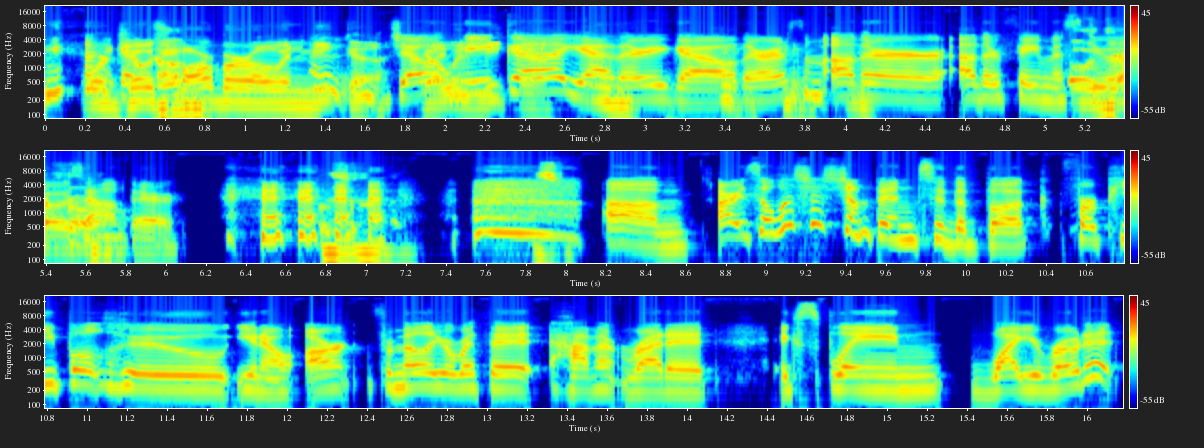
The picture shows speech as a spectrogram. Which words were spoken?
Or Joe. Scarborough and Mika. Joe, and Mika. Yeah, there you go. There are some other other famous Oh, duos definitely. out there. Um, all right, so let's just jump into the book for people who you know aren't familiar with it, haven't read it. Explain why you wrote it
